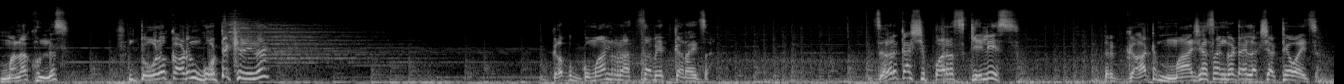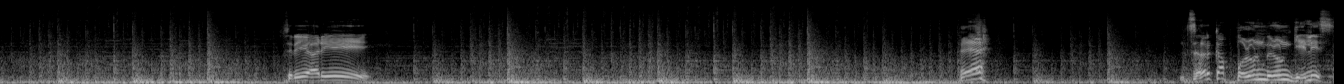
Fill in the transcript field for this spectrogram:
मला खुन्नस? डोळं काढून गोटे खेळी ना? गप गुमान रातचा करायचा. जर का शिफारस केलीस, तर गाठ माझ्या आहे लक्षात ठेवायचं. श्री हरी. हे? जर का पळून मिळून गेलीस,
